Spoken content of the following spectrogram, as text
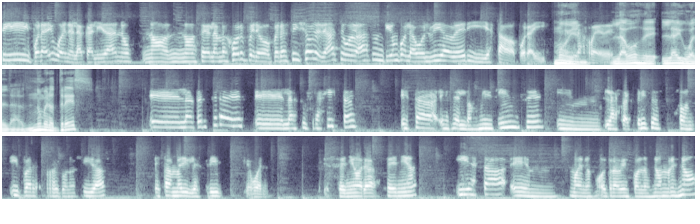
Sí, por ahí, bueno, la calidad no no no sea la mejor, pero pero sí, yo hace, hace un tiempo la volví a ver y estaba por ahí. Muy bien. Las redes. La voz de la igualdad. Número tres. Eh, la tercera es eh, Las sufragistas. Esta es del 2015 y mm, las actrices son hiper reconocidas. Está Meryl Streep, que bueno, señora genia. Y está, em, bueno, otra vez con los nombres no,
